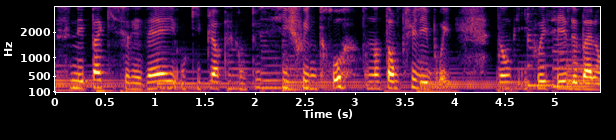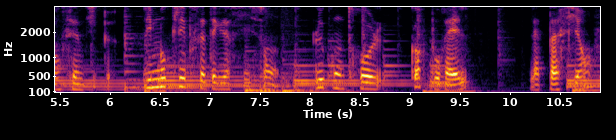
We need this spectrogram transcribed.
ce n'est pas qu'ils se réveillent ou qu'ils pleurent parce qu'en plus, s'ils chouinent trop, on n'entend plus les bruits. Donc il faut essayer de balancer un petit peu. Les mots-clés pour cet exercice sont le contrôle corporel, la patience,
